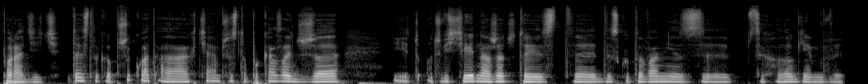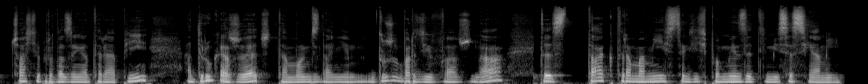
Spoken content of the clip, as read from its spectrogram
poradzić. To jest tylko przykład, a chciałem przez to pokazać, że i oczywiście jedna rzecz to jest e, dyskutowanie z psychologiem w czasie prowadzenia terapii, a druga rzecz, ta moim zdaniem dużo bardziej ważna, to jest ta, która ma miejsce gdzieś pomiędzy tymi sesjami,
